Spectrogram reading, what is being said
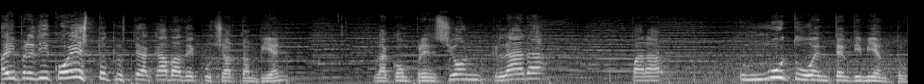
Ahí predico esto que usted acaba de escuchar también. La comprensión clara para un mutuo entendimiento.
